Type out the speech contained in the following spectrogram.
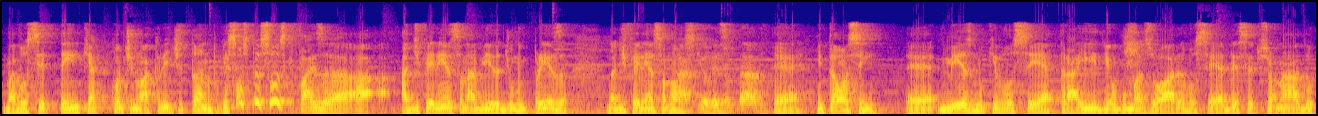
mas você tem que continuar acreditando, porque são as pessoas que fazem a, a, a diferença na vida de uma empresa, na diferença nossa. Aqui o resultado. É, então assim, é, mesmo que você é traído em algumas horas, você é decepcionado,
